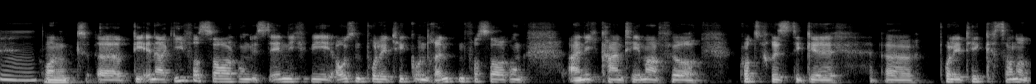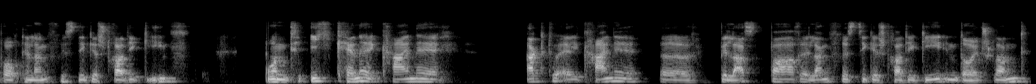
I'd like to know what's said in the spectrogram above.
Mhm. Und äh, die Energieversorgung ist ähnlich wie Außenpolitik und Rentenversorgung eigentlich kein Thema für kurzfristige äh, Politik, sondern braucht eine langfristige Strategie. Und ich kenne keine aktuell keine äh, belastbare langfristige Strategie in Deutschland,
